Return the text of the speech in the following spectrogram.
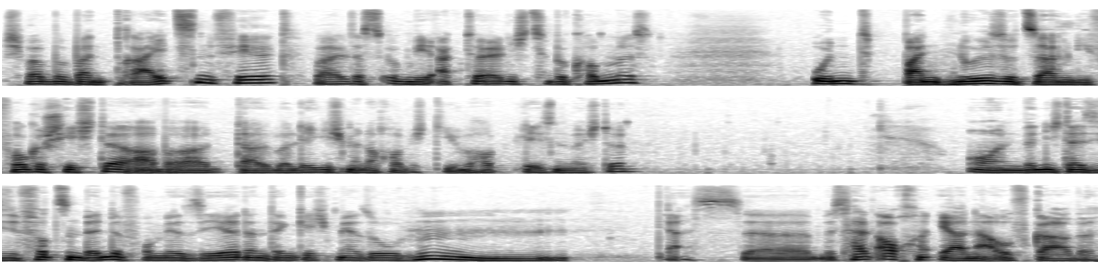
Ich glaube, Band 13 fehlt, weil das irgendwie aktuell nicht zu bekommen ist. Und Band 0 sozusagen die Vorgeschichte, aber da überlege ich mir noch, ob ich die überhaupt lesen möchte. Und wenn ich da diese 14 Bände vor mir sehe, dann denke ich mir so, hm, das äh, ist halt auch eher eine Aufgabe.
